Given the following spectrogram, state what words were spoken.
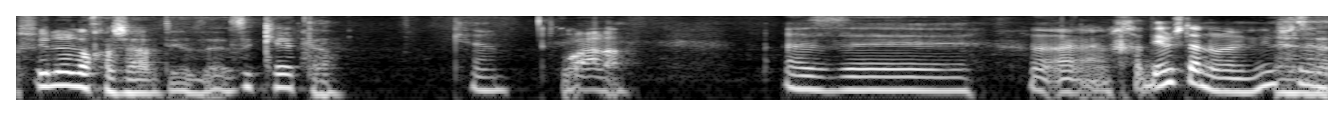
אפילו לא חשבתי על זה, איזה קטע. כן. וואלה. אז אה, הנכדים שלנו, לנינים שלנו.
